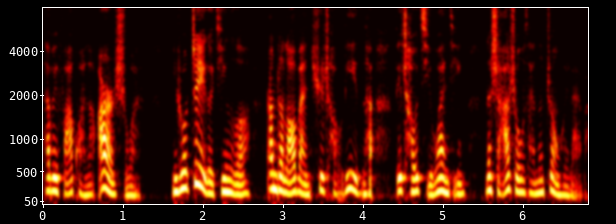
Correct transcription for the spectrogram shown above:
他被罚款了二十万。你说这个金额让这老板去炒栗子，得炒几万斤，那啥时候才能挣回来吧？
